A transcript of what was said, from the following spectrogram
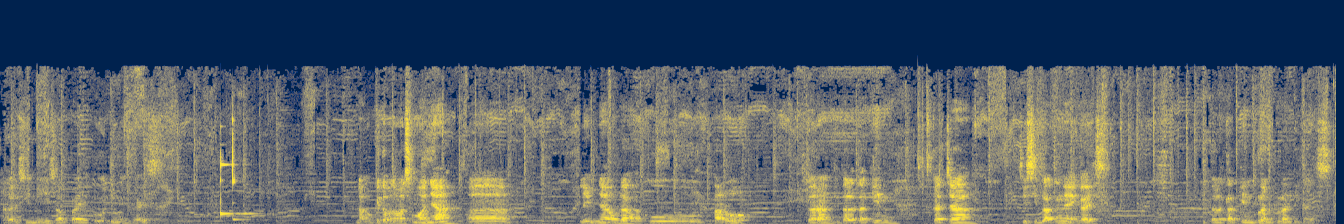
dari sini sampai ke ujung ya guys. Nah oke teman-teman semuanya uh, lemnya udah aku taruh. Sekarang kita letakin kaca sisi belakangnya ya guys. Kita letakin pelan-pelan nih guys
